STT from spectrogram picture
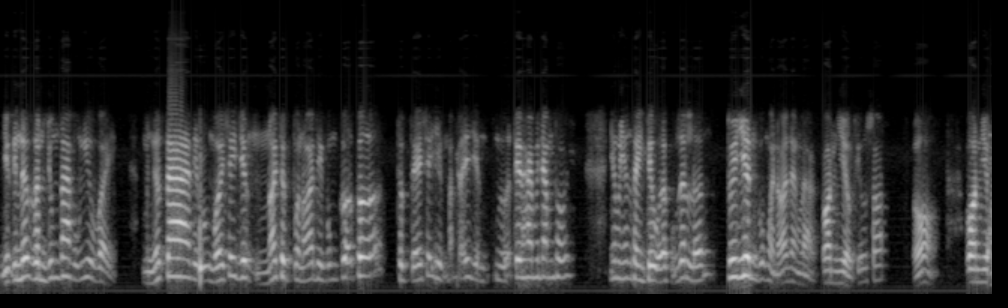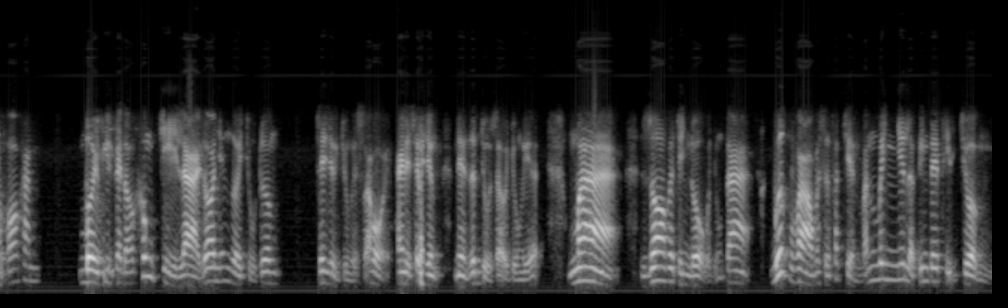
Những cái nước gần chúng ta cũng như vậy. Mà nước ta thì cũng mới xây dựng nói thực và nói thì cũng cỡ cỡ thực tế xây dựng bắt xây dựng trên 20 năm thôi. Nhưng mà những thành tựu là cũng rất lớn. Tuy nhiên cũng phải nói rằng là còn nhiều thiếu sót. Đó còn nhiều khó khăn bởi vì cái đó không chỉ là do những người chủ trương xây dựng chủ nghĩa xã hội hay là xây dựng nền dân chủ xã hội chủ nghĩa, mà do cái trình độ của chúng ta bước vào cái sự phát triển văn minh như là kinh tế thị trường,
